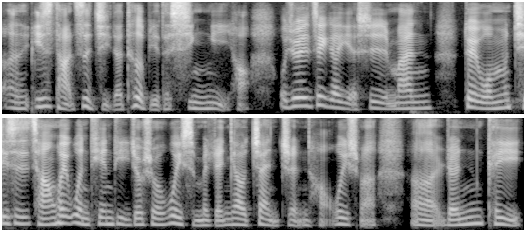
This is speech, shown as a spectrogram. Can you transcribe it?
嗯伊斯塔自己的特别的心意哈。我觉得这个也是蛮对。我们其实常会问天地，就说为什么人要战争？哈，为什么呃人可以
